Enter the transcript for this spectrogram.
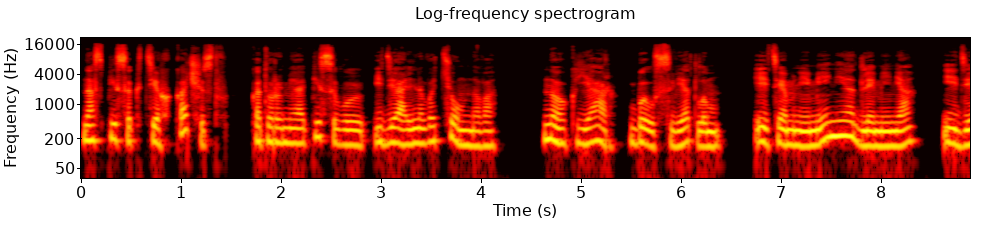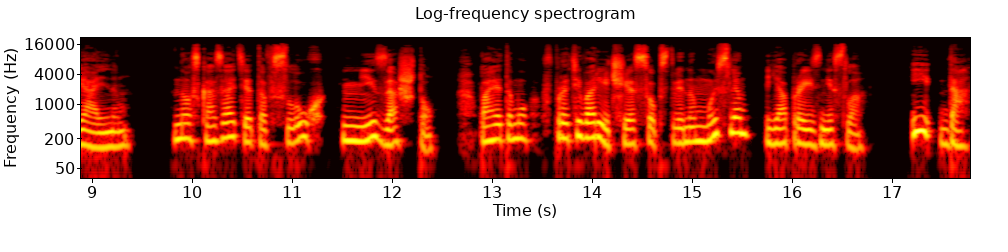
на список тех качеств, которыми описываю идеального темного. Но Кьяр был светлым и, тем не менее, для меня идеальным. Но сказать это вслух ни за что. Поэтому в противоречие собственным мыслям я произнесла. «И да,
